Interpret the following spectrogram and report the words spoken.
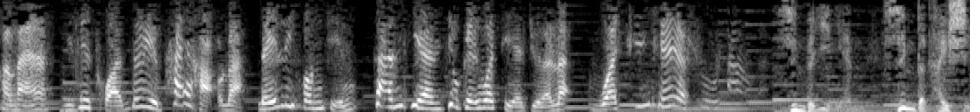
海文，你这团队太好了，雷厉风行，三天就给我解决了。我心情也舒畅了。新的一年，新的开始，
